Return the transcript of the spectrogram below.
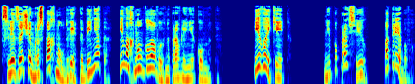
Вслед за чем распахнул дверь кабинета и махнул головой в направлении комнаты. «И вы, Кейт!» Не попросил, потребовал.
